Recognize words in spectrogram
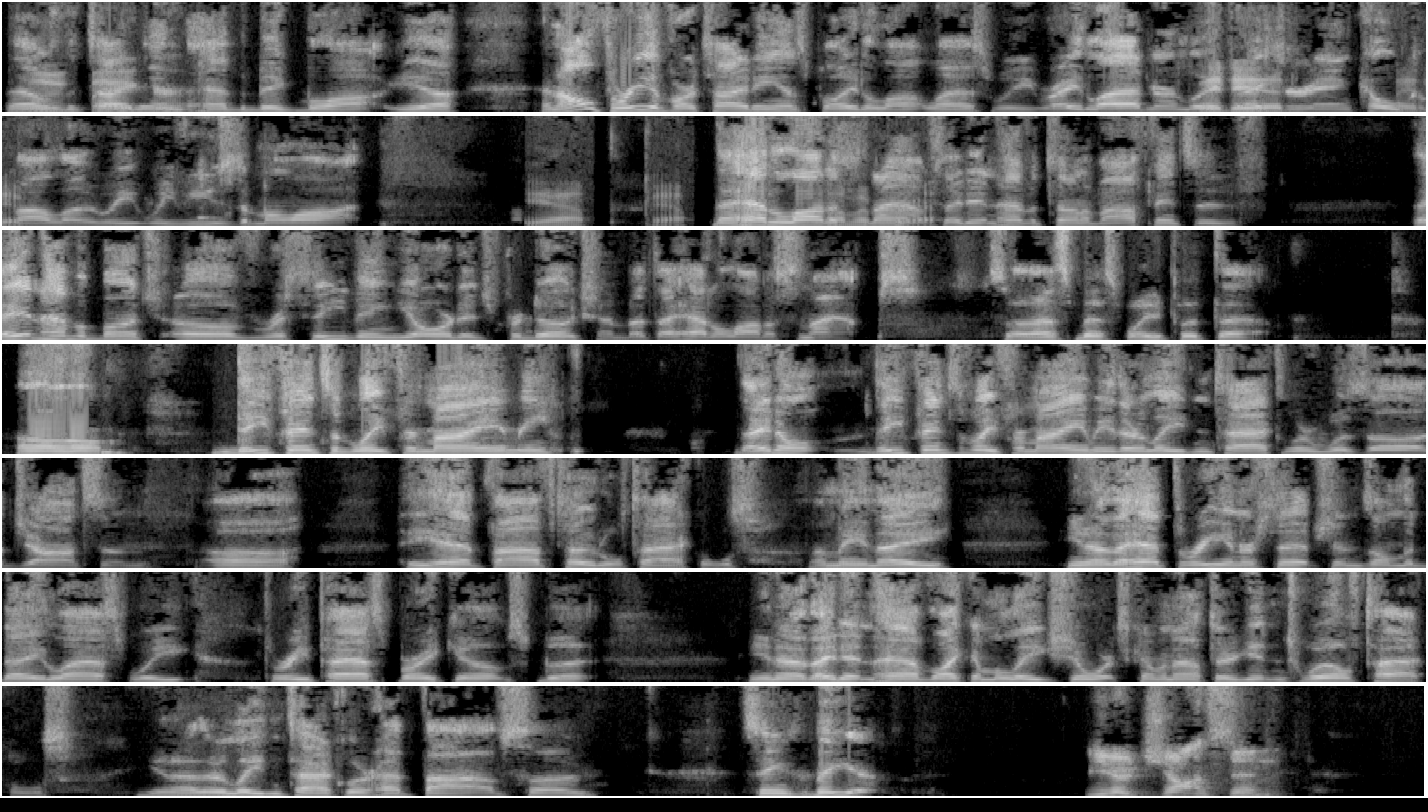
That was the tight Baker. end that had the big block. Yeah. And all three of our tight ends played a lot last week. Ray Ladner, Luke. Baker, and Cole They did. We we've used them a lot. Yeah. Yeah. They had a lot of I'm uh, snaps. impressed. They didn't have a ton of offensive they didn't have a bunch of receiving yardage production, but they had a lot of snaps. So that's the best way to put that. Um defensively for Miami, they don't defensively for Miami, their leading tackler was uh Johnson. Uh he had five total tackles. I mean, they you know, they had three interceptions on the day last week, three pass breakups, but you know, they didn't have like a Malik Shorts coming out there getting 12 tackles. You know, their leading tackler had five. So seems to be a, You know, Johnson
